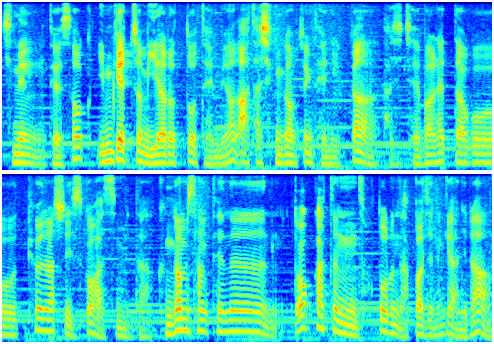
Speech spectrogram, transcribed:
진행돼서 임계점 이하로 또 되면 아 다시 근감증이 되니까 다시 재발했다고 표현할 수 있을 것 같습니다. 근감 상태는 똑같은 속도로 나빠지는 게 아니라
